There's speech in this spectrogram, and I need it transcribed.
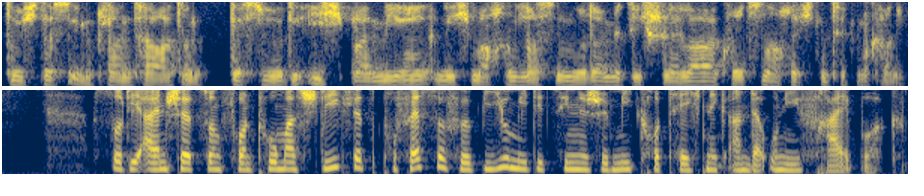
durch das Implantat. Und das würde ich bei mir nicht machen lassen, nur damit ich schneller Kurznachrichten tippen kann. So die Einschätzung von Thomas Stieglitz, Professor für biomedizinische Mikrotechnik an der Uni Freiburg.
